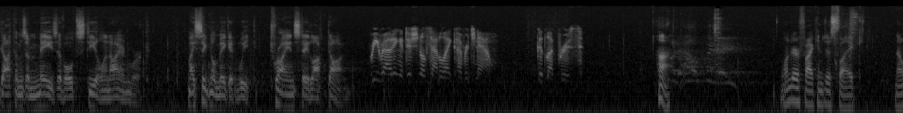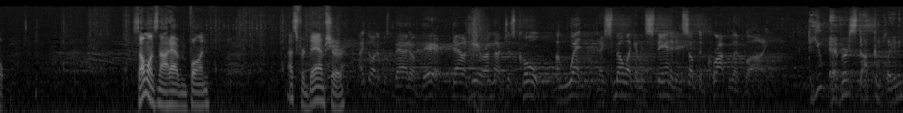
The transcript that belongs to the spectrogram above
Gotham's a maze of old steel and ironwork. My signal may get weak. Try and stay locked on. Rerouting additional satellite coverage now. Good luck, Bruce. Huh. Wonder if I can just like, nope. Someone's not having fun. That's for damn sure. I thought it was bad up there. Down here, I'm not just cold. I'm wet, and I smell like I've been standing in something Croc left behind. Do you ever stop complaining?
